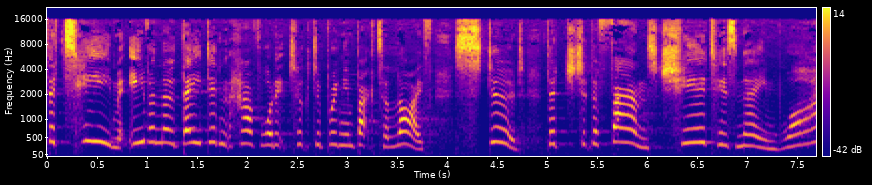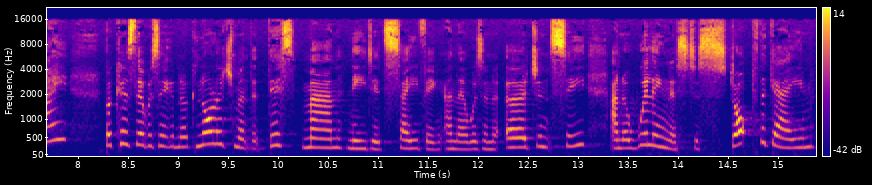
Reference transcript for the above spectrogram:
The team, even though they didn't have what it took to bring him back to life, stood. The, the fans cheered his name. Why? because there was an acknowledgement that this man needed saving, and there was an urgency and a willingness to stop the game,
